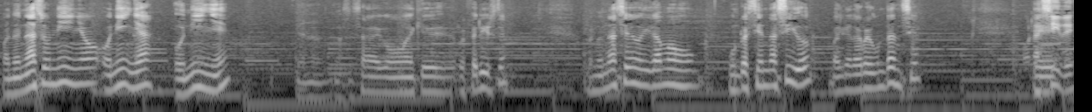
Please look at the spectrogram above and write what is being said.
cuando nace un niño o niña o niñe, no, no se sabe cómo hay que referirse, cuando nace, digamos, un recién nacido, valga la redundancia, O Nacide.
